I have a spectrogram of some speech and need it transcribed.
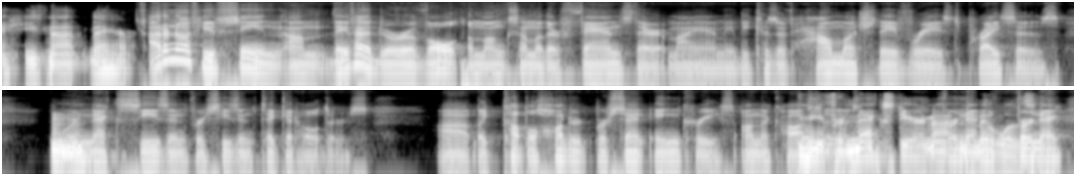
he's not there. I don't know if you've seen, um, they've had a revolt among some of their fans there at Miami because of how much they've raised prices mm-hmm. for next season for season ticket holders uh, like couple hundred percent increase on the cost. I mean, for next year, not in ne- the middle of for next.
